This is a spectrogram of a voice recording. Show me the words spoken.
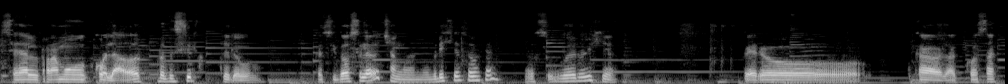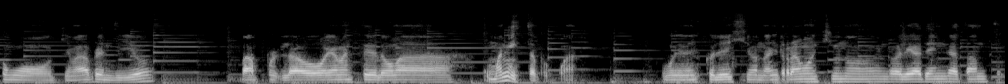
sea el ramo colador, por decir, pero casi todos se la echan. Es brígido esa cuestión, es súper brígido. Pero, claro, las cosas como que me he aprendido van por el lado, obviamente, de lo más humanista, pues, weón. Como en el colegio no hay ramos en que uno en realidad tenga tanto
